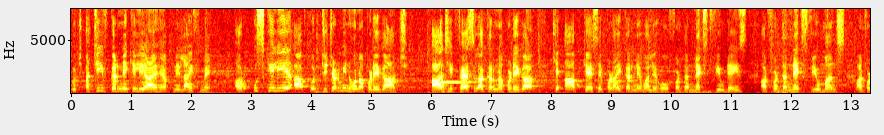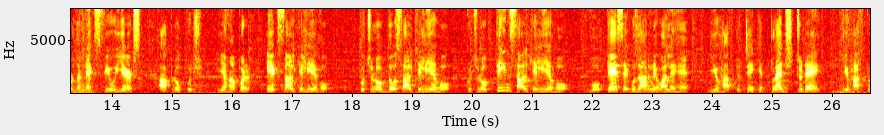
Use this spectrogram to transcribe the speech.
कुछ अचीव करने के लिए आए हैं अपनी लाइफ में। और उसके लिए आपको डिटरमिन होना पड़ेगा आज। आज ही फैसला करना पड़ेगा कि आप कैसे पढ़ाई करने वाले हो for the next few days और for the next few months और for the next few years आप लोग कुछ यहाँ पर एक साल के लिए हो, कुछ लोग दो साल के लिए हो, कुछ लोग तीन साल के लिए हो, वो कैसे गुजारने वाले हैं? You have to take a pledge today you have to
